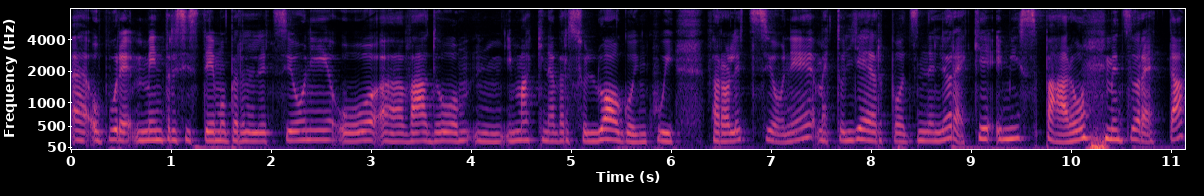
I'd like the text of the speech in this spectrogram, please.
eh, oppure mentre sistemo per le lezioni o uh, vado in macchina verso il luogo in cui farò lezione, metto gli AirPods nelle orecchie e mi sparo mezz'oretta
